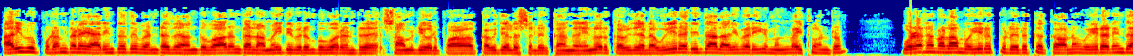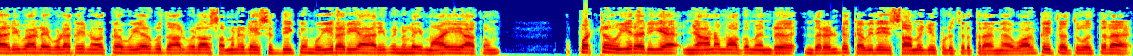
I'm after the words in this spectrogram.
அறிவு புலன்களை அறிந்தது வென்றது அங்கு வாருங்கள் அமைதி விரும்புவோர் என்று சாமிஜி ஒரு கவிதையில சொல்லியிருக்காங்க. இன்னொரு கவிதையில உயிரறிந்தால் அறிவறியும் உண்மை தோன்றும் உலகமெல்லாம் உயிருக்குள் இருக்க காணும் உயிரறிந்த அறிவாலை உலகை நோக்க உயர்வு தாழ்விழா சமநிலை சித்திக்கும் உயிரறிய அறிவு நிலை மாயையாகும் உப்பற்ற உயிரறிய ஞானமாகும் என்று இந்த ரெண்டு கவிதை சாமிஜி கொடுத்திருக்கிறாங்க. வாழ்க்கை தத்துவத்துல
